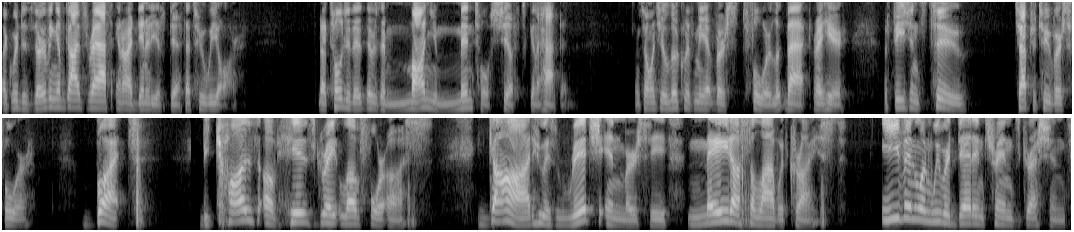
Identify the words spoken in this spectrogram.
Like we're deserving of God's wrath, and our identity is death. That's who we are. But I told you that there was a monumental shift going to happen. And so I want you to look with me at verse 4. Look back right here. Ephesians 2, chapter 2, verse 4. But because of his great love for us, God, who is rich in mercy, made us alive with Christ even when we were dead in transgressions,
